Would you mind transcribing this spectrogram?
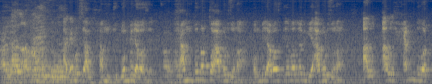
আলহামদু আগে বলছি আলহামদু গম্ভীর আওয়াজে। হামদুন অর্থ আবর্জনা। গম্ভীর আওয়াজ দিয়ে বললেন কি আবর্জনা? আল আলহামদু অর্থ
